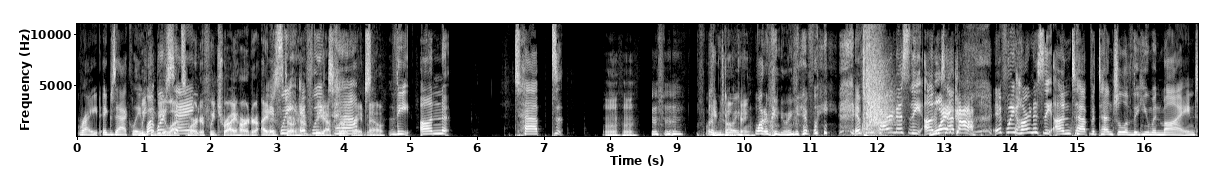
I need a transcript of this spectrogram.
Right, exactly. We what can be a lot saying, smarter if we try harder. I just we, don't have the effort right now. The untapped hmm Mhm. What Keep are we talking. Doing? What are we doing? If we if we harness the untapped Wake up! if we harness the untapped potential of the human mind,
